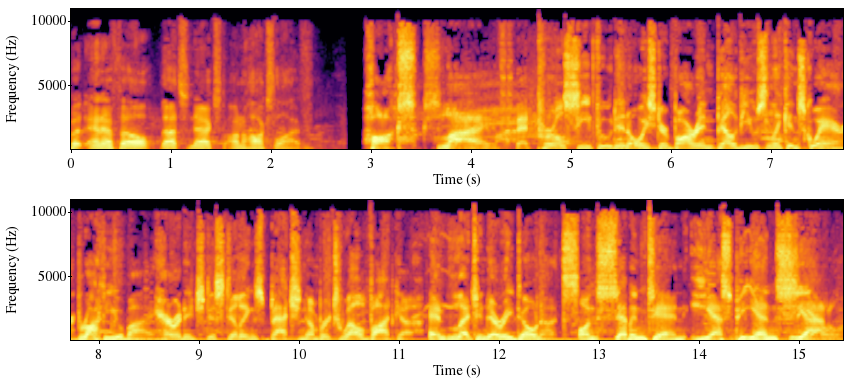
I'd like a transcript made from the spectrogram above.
but NFL. That's next on Hawks Live. Hawks Live at Pearl Seafood and Oyster Bar in Bellevue's Lincoln Square. Brought to you by Heritage Distilling's Batch Number 12 Vodka and Legendary Donuts on 710 ESPN Seattle.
